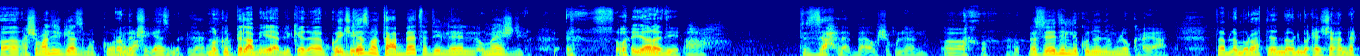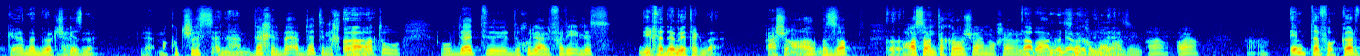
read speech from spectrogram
آه. عشان ما عنديش جزمة ما الكوره عندكش جزمة. أمال كنت بتلعب إيه قبل كده؟ كنت الجزمة بتاع باتا دي اللي هي القماش دي. صغيره دي. آه. تتزحلق بقى وشغلانة. آه. بس هي دي اللي كنا نملكها يعني. طب لما رحت نادي المقاولين ما كانش عندك ما ادوكش. جزمة؟ لا ما كنتش لسه أنا داخل بقى بداية الاختبارات و- وبداية دخولي على الفريق لسه. دي خدمتك بقى. عشان آه بالظبط. آه. وعسى أن تكرهوا شيئا وخير طبعاً. ونعم صدق الله بالله. العظيم. آه آه إمتى فكرت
